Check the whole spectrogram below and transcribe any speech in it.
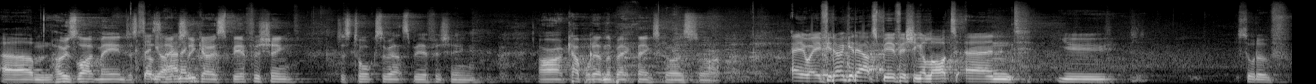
Um, Who's like me and just doesn't actually go spearfishing, just talks about spearfishing. All right, couple down the back. Thanks, guys. All right. anyway, if you don't get out spearfishing a lot and you sort of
